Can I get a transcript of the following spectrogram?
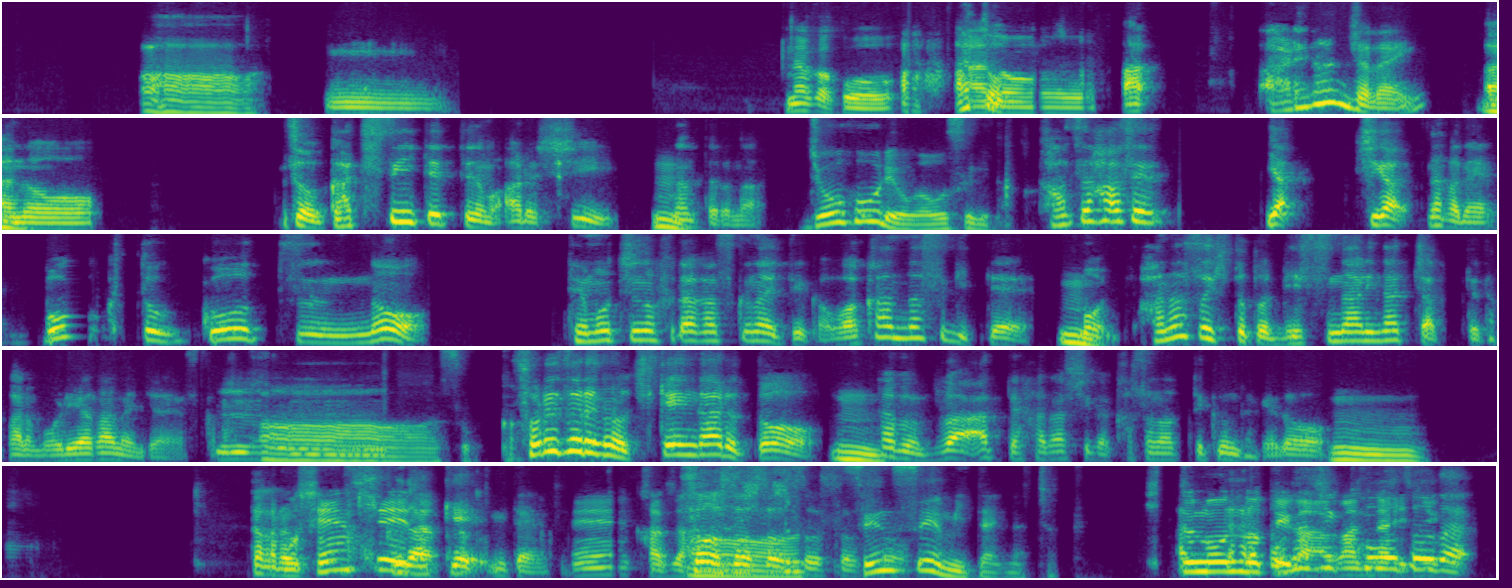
ああ、うん。なんかこう、あ、あと、の、あれなんじゃない、あの、そう、ガチすぎてっていうのもあるし、うんなんだろうな、情報量が多すぎた。カズハセ、いや、違う。なんかね、僕とゴーツンの手持ちの札が少ないっていうか、わかんなすぎて、うんもう話す人とリスナーになっちゃってたから盛り上がらないんじゃないですか。うんああ、そっか。それぞれの知見があると、うん多。分、バーって話が重なっていくんだけど、うん。だから、もう先聞くだ生だけみたいな。ね、数そうそうそうそうそう先生みたいになっちゃった。質問の手が上がんない同じ構造だ。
